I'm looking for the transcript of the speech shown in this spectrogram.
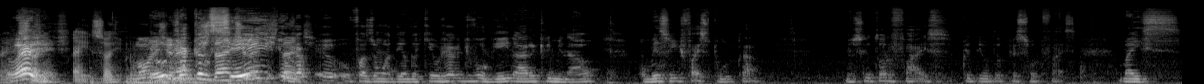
É isso Não é, isso aí, gente? É isso aí. aí. Longe, Eu né? já Distante, cansei, né? eu já, Distante. eu vou fazer um adendo aqui, eu já advoguei na área criminal. No começo a gente faz tudo, tá? Meu escritório faz, porque tem outra pessoa que faz. Mas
